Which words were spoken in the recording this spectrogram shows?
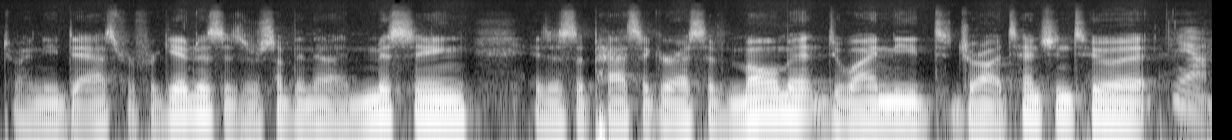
do i need to ask for forgiveness is there something that i'm missing is this a passive aggressive moment do i need to draw attention to it Yeah.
